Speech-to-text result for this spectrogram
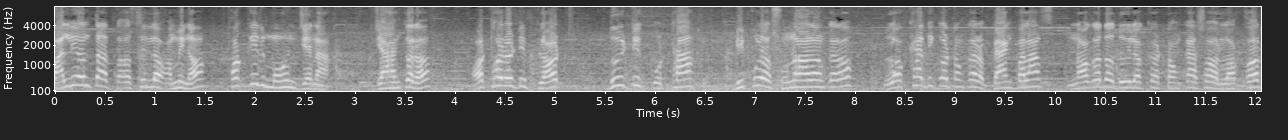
বালিয়ন্তা তহসিল অমিন ফকির মোহন জেনা যাঙ্কর অঠরটি প্লট দুইটি কোঠা বিপুল সোনাহলঙ্কর লক্ষাধিক টঙ্কার ব্যাঙ্ক বালান্স নগদ দুই লক্ষ টঙ্কা সহ লকর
